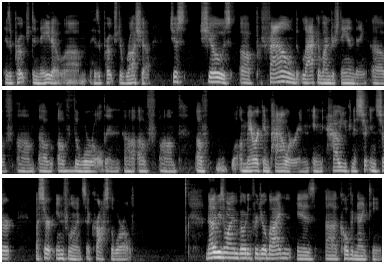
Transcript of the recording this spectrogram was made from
his approach to NATO, um, his approach to Russia, just shows a profound lack of understanding of um, of, of the world and uh, of um, of American power and, and how you can insert, insert assert influence across the world. Another reason why I'm voting for Joe Biden is uh, COVID 19.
